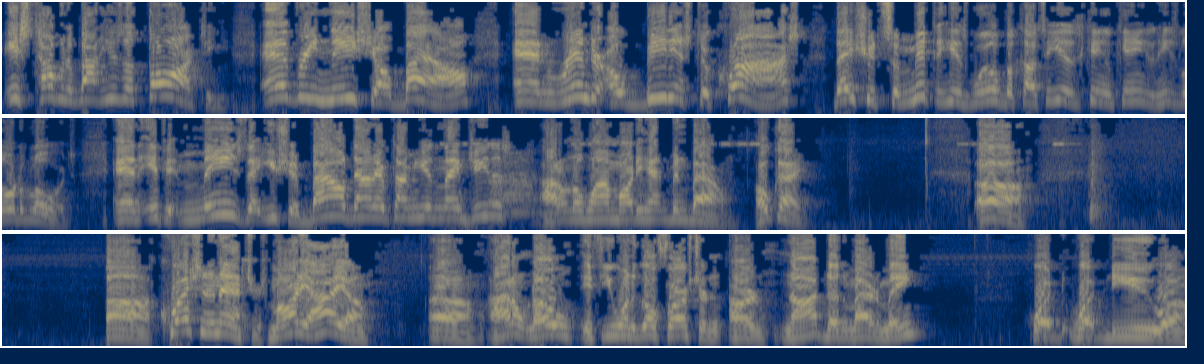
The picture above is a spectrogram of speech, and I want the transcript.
It's talking about His authority. Every knee shall bow and render obedience to Christ. They should submit to His will because He is King of Kings and He's Lord of Lords. And if it means that you should bow down every time you hear the name Jesus, I don't know why Marty hadn't been bowing. Okay. Uh, uh, question and answers. Marty, I, uh, uh, I don't know if you want to go first or, or not. Doesn't matter to me. What What do you uh,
